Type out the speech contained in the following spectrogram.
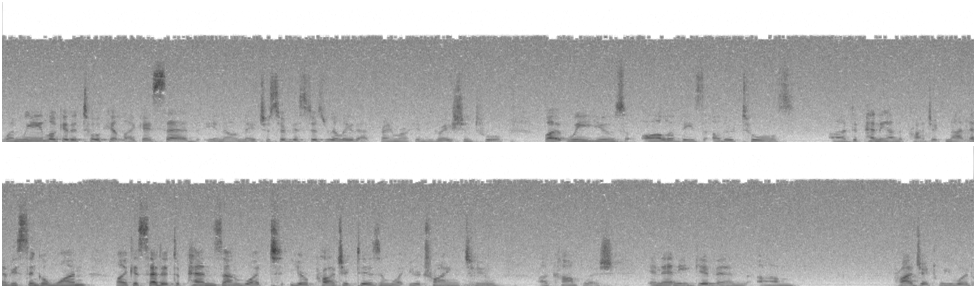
when we look at a toolkit, like I said, you know, NatureServe Vista is really that framework integration tool, but we use all of these other tools uh, depending on the project. Not every single one. Like I said, it depends on what your project is and what you're trying to accomplish in any given um, project, we would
